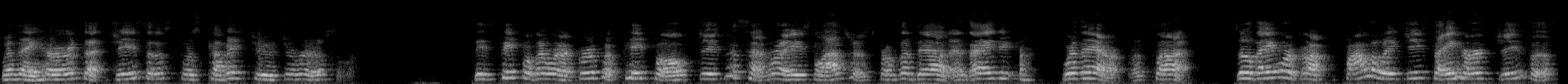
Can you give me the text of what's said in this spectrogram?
when they heard that Jesus was coming to Jerusalem. These people, there were a group of people, Jesus had raised Lazarus from the dead, and they were there outside. So they were following Jesus. They heard Jesus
